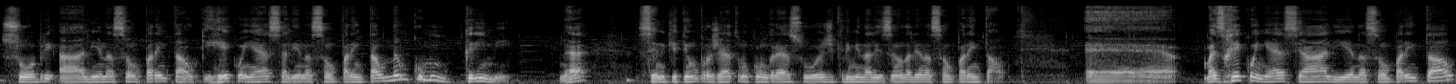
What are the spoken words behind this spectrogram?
sobre a alienação parental, que reconhece a alienação parental não como um crime, né? Sendo que tem um projeto no Congresso hoje criminalizando a alienação parental. É, mas reconhece a alienação parental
